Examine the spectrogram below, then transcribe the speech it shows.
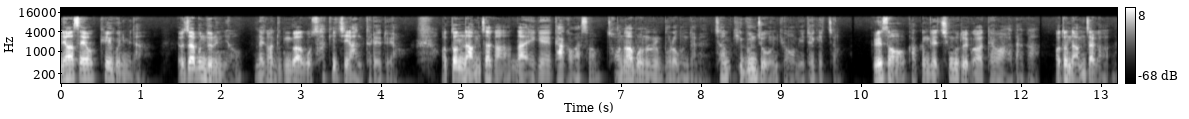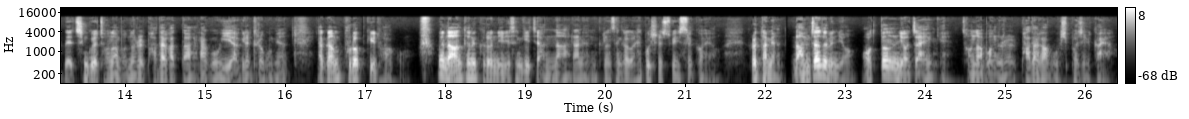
안녕하세요 K군입니다. 여자분들은요 내가 누군가하고 사귀지 않더라도요 어떤 남자가 나에게 다가와서 전화번호를 물어본다면 참 기분 좋은 경험이 되겠죠. 그래서 가끔 내 친구들과 대화하다가 어떤 남자가 내 친구의 전화번호를 받아갔다 라고 이야기를 들어보면 약간 부럽기도 하고 왜 나한테는 그런 일이 생기지 않나 라는 그런 생각을 해보실 수 있을 거예요. 그렇다면 남자들은요 어떤 여자에게 전화번호를 받아가고 싶어질까요?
